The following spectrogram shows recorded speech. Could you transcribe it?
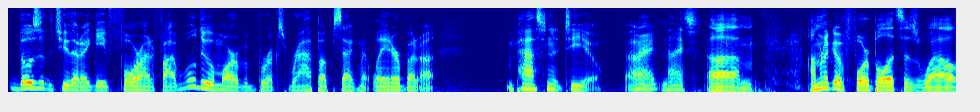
those are the two that I gave four out of five. We'll do a more of a Brooks wrap up segment later, but uh, I'm passing it to you. All right, nice. Um, I'm gonna go four bullets as well.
